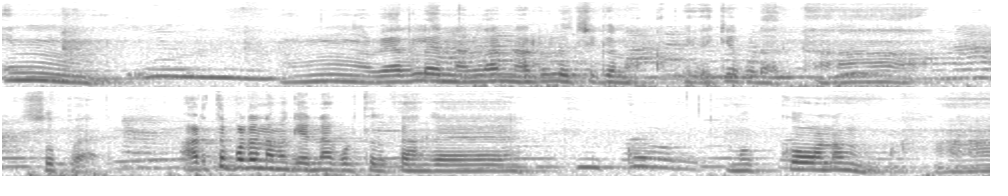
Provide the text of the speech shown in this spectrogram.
இம் ம் விரல நல்லா நடுவில் வச்சுக்கணும். அப்படி வைக்கக்கூடாது. ஆ சூப்பர். அடுத்த படம் நமக்கு என்ன கொடுத்துருக்காங்க? முக்கோணம். ஆ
